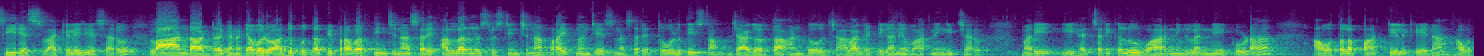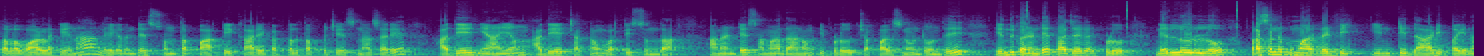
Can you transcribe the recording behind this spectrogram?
సీరియస్ వ్యాఖ్యలే చేశారు. లా అండ్ ఆర్డర్ కనుక ఎవరు అదుపు తప్పి ప్రవర్తించినా సరే అల్లర్లు సృష్టించినా ప్రయత్నం చేసినా సరే తోలు తీస్తాం. జాగ్రత్త అంటూ చాలా గట్టిగానే వార్నింగ్ ఇచ్చారు. మరి ఈ హెచ్చరికలు వార్నింగ్లన్నీ కూడా అవతల పార్టీలకైనా అవతల వాళ్ళకైనా లేదంటే సొంత పార్టీ కార్యకర్తలు తప్పు చేసినా సరే అదే న్యాయం అదే చట్టం వర్తిస్తుందా? అని అంటే సమాధానం ఇప్పుడు చెప్పాల్సి ఉంటుంది ఎందుకనంటే తాజాగా ఇప్పుడు నెల్లూరులో ప్రసన్న కుమార్ రెడ్డి ఇంటి దాడి పైన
